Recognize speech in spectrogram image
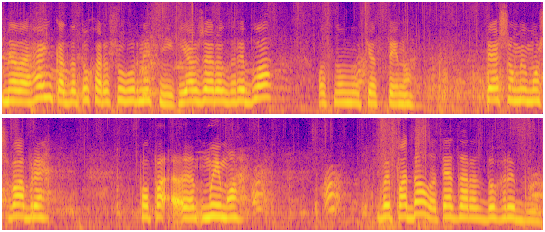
Нелегенька, зато хорошо горний сніг. Я вже розгребла основну частину. Те, що мимо швабри е, мимо випадало, те зараз до грибу.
